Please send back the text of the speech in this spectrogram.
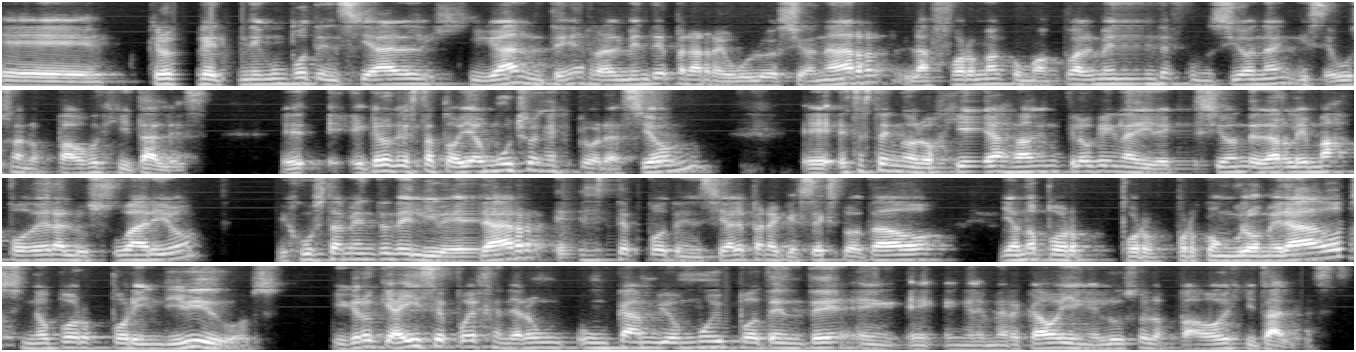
eh, creo que tienen un potencial gigante realmente para revolucionar la forma como actualmente funcionan y se usan los pagos digitales. Eh, eh, creo que está todavía mucho en exploración. estas tecnologías van, creo que, en la dirección de darle más poder al usuario y justamente de liberar este potencial para que sea explotado ya no por, por, por conglomerados, sino por, por individuos. Y creo que ahí se puede generar un, un cambio muy potente en, en, el mercado y en el uso de los pagos digitales.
